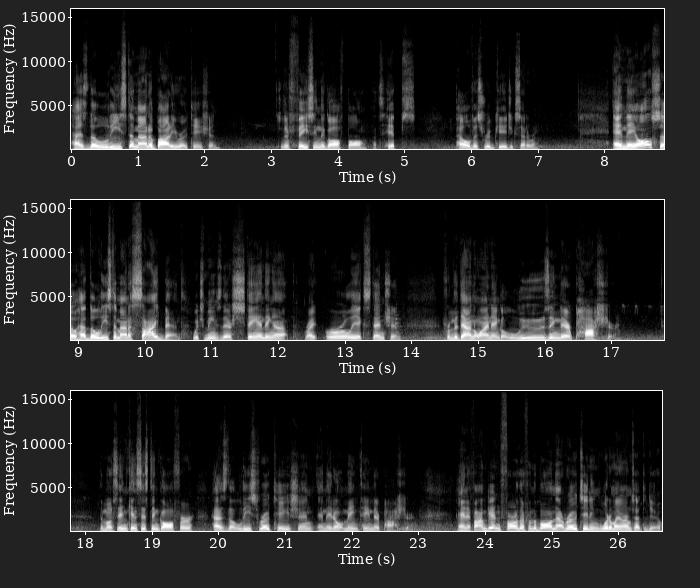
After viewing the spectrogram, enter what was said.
has the least amount of body rotation, so they're facing the golf ball. That's hips, pelvis, rib cage, etc. And they also have the least amount of side bend, which means they're standing up, right? Early extension from the down the line angle, losing their posture. The most inconsistent golfer has the least rotation and they don't maintain their posture. And if I'm getting farther from the ball and not rotating, what do my arms have to do?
